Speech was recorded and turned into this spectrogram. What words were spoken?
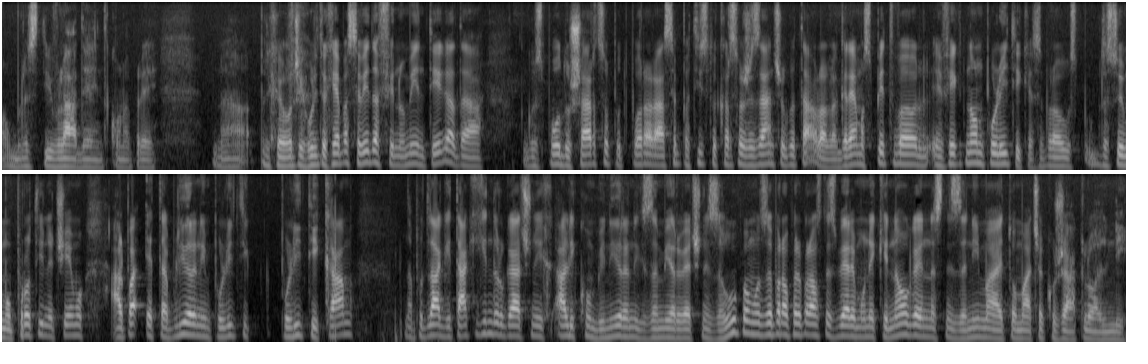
oblasti vlade in tako naprej na prihajajočih volitvah. Je pa seveda fenomen tega, da gospodu Šarcu podpora rase pa tisto, kar smo že zadnjič ugotavljali. Gremo spet v efekt non-politike, se pravi, glasujemo proti nečemu ali pa etabliranim politik, politikam, na podlagi takih in drugačnih ali kombiniranih zamer več ne zaupamo, zaprav preprosto izberemo nekaj novega in nas ne zanima, je to maček v žaklu ali ni.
